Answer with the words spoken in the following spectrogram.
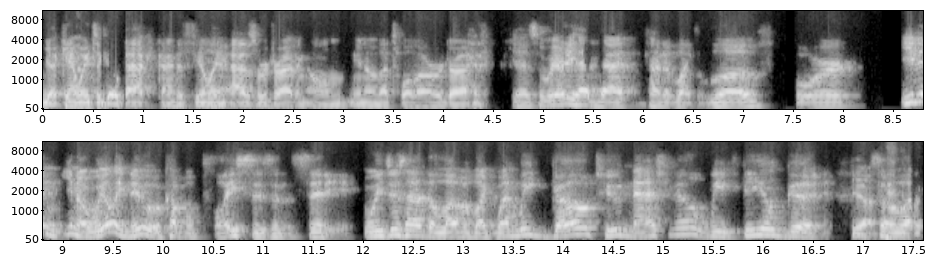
Yeah, can't wait to go back. Kind of feeling Yeah. as we're driving home. You know, that twelve-hour drive. Yeah, so we already had that kind of like love for even, you know, we only knew a couple places in the city. We just had the love of like when we go to Nashville, we feel good. Yeah, So like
